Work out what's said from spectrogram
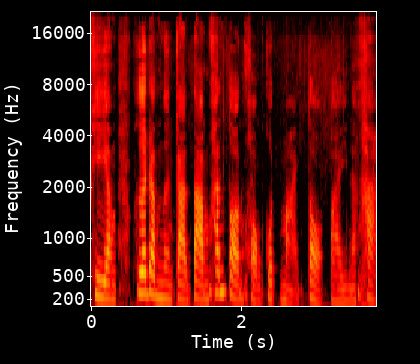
เพียง เพื่อดำเนินการตามขั้นตอนของกฎหมายต่อไปนะคะ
